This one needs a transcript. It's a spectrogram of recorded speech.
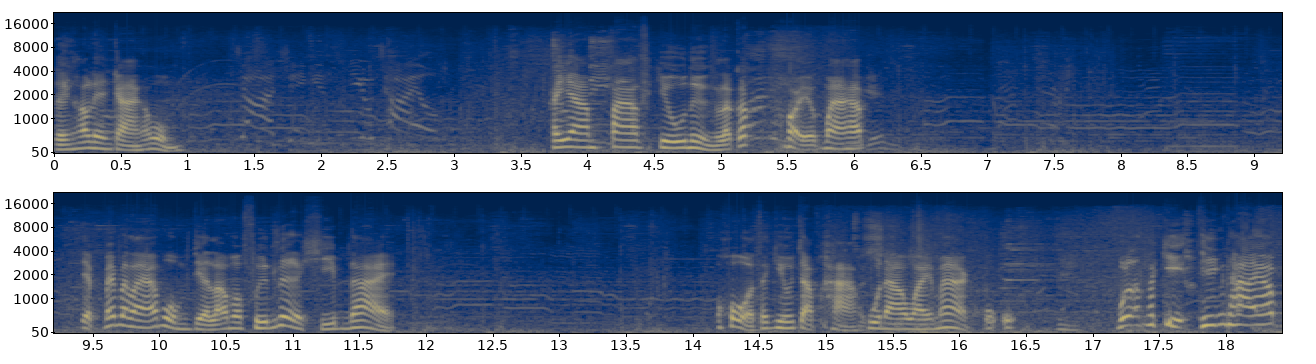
เดินเข้าเลนกลางครับผม พยายามปาสกิลหนึ่งแล้วก็ถอยออกมาครับ เจ็บไม่เป็นไรครับผม เดี๋ยวเรามาฟื้นเลือดคีปได้ โอ้โห สกิลจับขาคูดาวไวมาก โอ้โหบุรสกิทิ้งท้ายครับ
